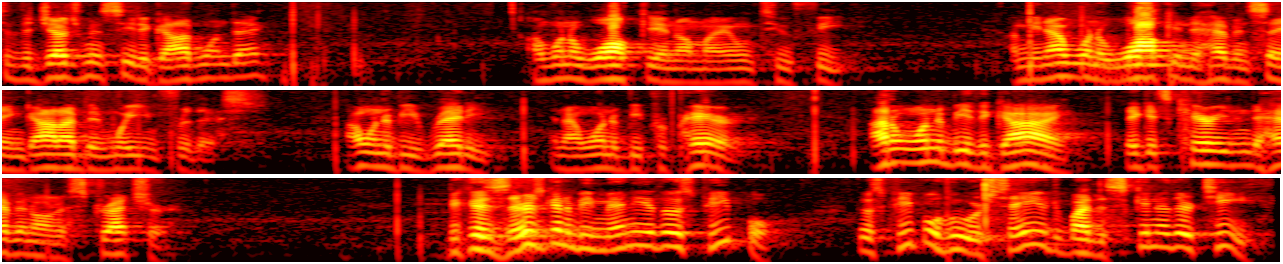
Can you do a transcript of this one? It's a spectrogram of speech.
to the judgment seat of God one day, I want to walk in on my own two feet. I mean, I want to walk into heaven saying, God, I've been waiting for this. I want to be ready and I want to be prepared. I don't want to be the guy that gets carried into heaven on a stretcher. Because there's going to be many of those people, those people who were saved by the skin of their teeth,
